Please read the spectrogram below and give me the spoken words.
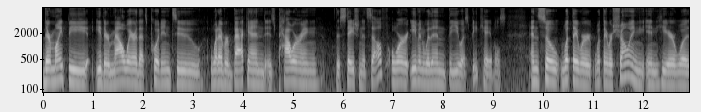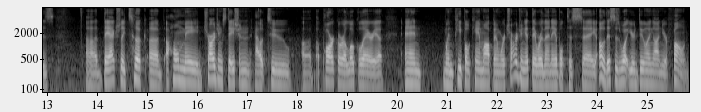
there might be either malware that's put into whatever backend is powering the station itself or even within the USB cables. And so what they were what they were showing in here was uh, they actually took a, a, homemade charging station out to a, a park or a local area, and when people came up and were charging it, they were then able to say, "Oh, this is what you're doing on your phone."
